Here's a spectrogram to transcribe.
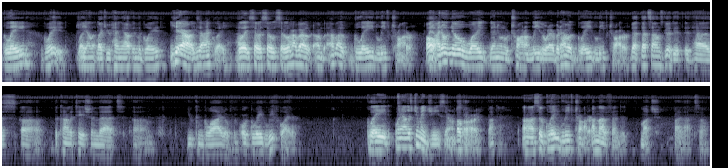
Glade? Glade. Like, G-L-A. like you hang out in the glade. Yeah, exactly. Glade. So so so how about um, how about Glade Leaf Trotter? Oh. I, I don't know why anyone would trot on leaves or whatever, but how about Glade Leaf Trotter? That that sounds good. It it has uh, the connotation that um, you can glide over them, or glade leaf glider. Glade. Well, there's too many G's there. I'm Okay. sorry. Okay, Uh, so Glade Leaf Trotter. I'm not offended much by that. So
